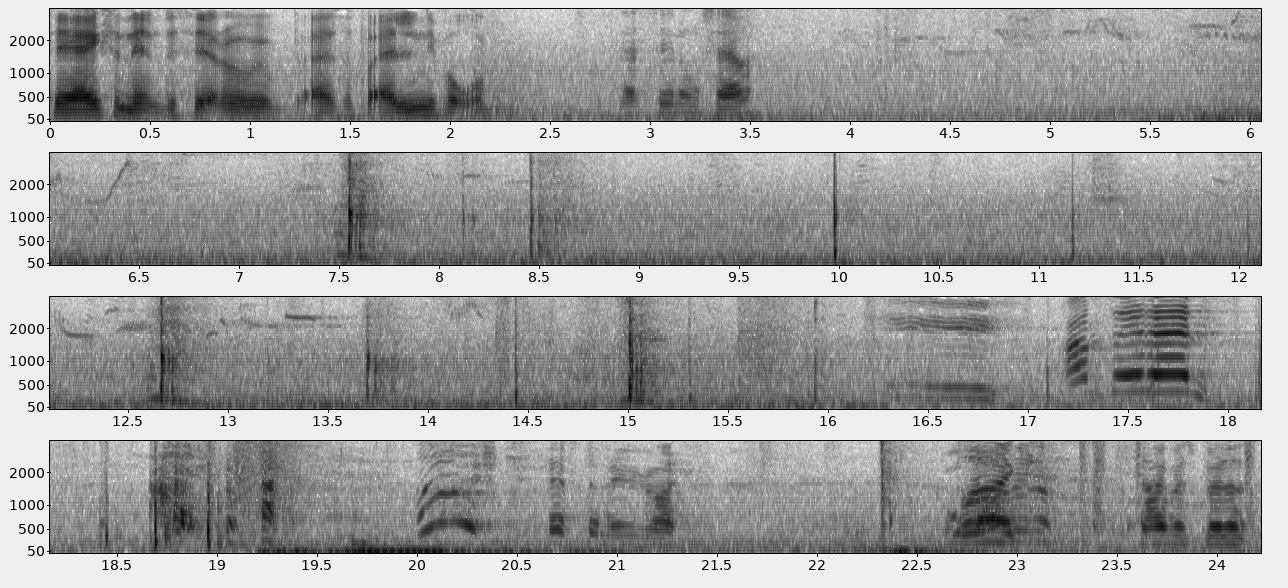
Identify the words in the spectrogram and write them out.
det er ikke så nemt, det ser du altså på alle niveauer. Lad os se nogle server. Frem til den! Kæft, den er godt. Frederik, tak for spillet.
